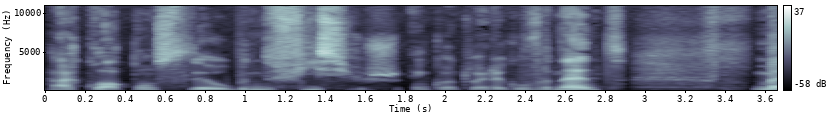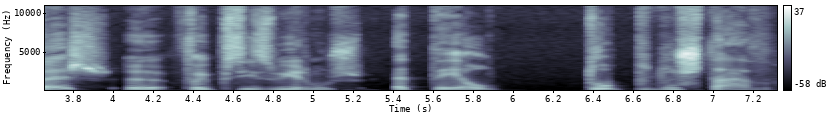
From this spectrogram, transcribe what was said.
à qual concedeu benefícios enquanto era governante, mas foi preciso irmos até ao topo do Estado.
